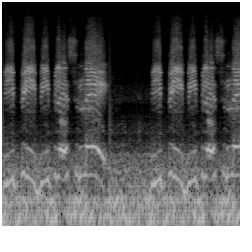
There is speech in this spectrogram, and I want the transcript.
బీపీ బీపీ లేస్తుంది. బీపీ బీపీ లేస్తుంది.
